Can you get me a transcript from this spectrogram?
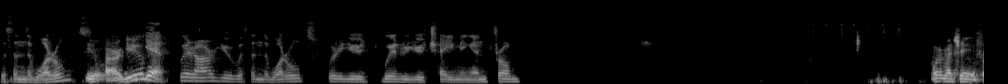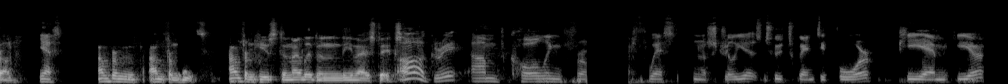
within the world? You argue? Yeah, where are you within the world? Where are you? Where are you chiming in from? Where am I chiming from? Yes. I'm from I'm from I'm from Houston. I live in the United States. Oh, great! I'm calling from Western Australia. It's two twenty four p.m. here,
